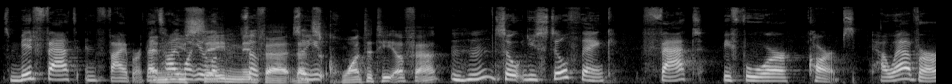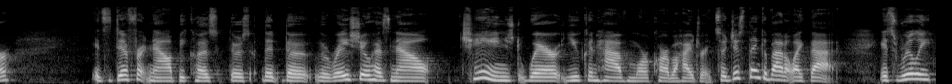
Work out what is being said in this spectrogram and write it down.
It's mid fat and fiber. That's and how I want you to say look. mid fat, so that's you, quantity of fat. Mm-hmm. so you still think fat before carbs. However, it's different now because there's the, the, the ratio has now changed where you can have more carbohydrates. So just think about it like that. It's really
